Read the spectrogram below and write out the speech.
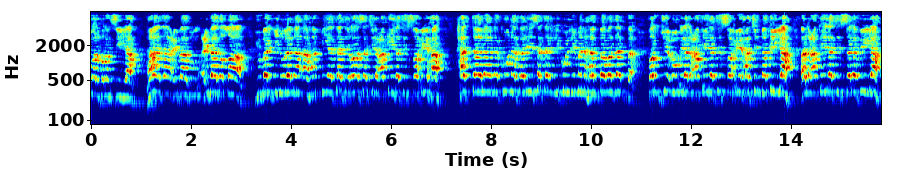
والفرنسية. هذا عباد, عباد الله يبين لنا أهمية دراسة العقيدة الصحيحة. حتى لا نكون فريسة لكل من هب وذب. فارجعوا إلى العقيدة الصحيحة النقية العقيدة السلفية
